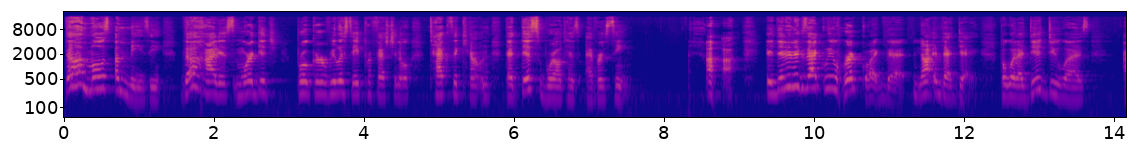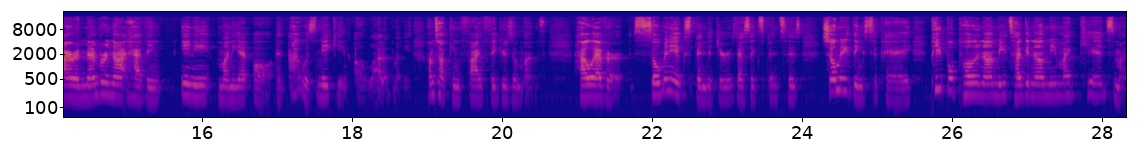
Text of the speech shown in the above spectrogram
the most amazing, the hottest mortgage broker, real estate professional, tax accountant that this world has ever seen. it didn't exactly work like that, not in that day. But what I did do was, I remember not having any money at all. And I was making a lot of money. I'm talking five figures a month. However, so many expenditures, that's expenses, so many things to pay, people pulling on me, tugging on me, my kids, my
